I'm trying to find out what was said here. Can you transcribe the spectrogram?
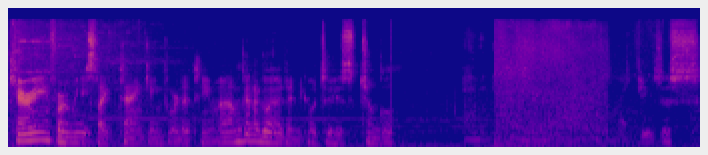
Carrying for me is like tanking for the team. I'm going to go ahead and go to his jungle. Jesus.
